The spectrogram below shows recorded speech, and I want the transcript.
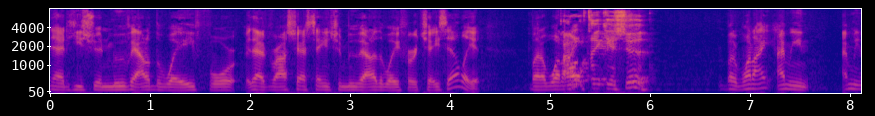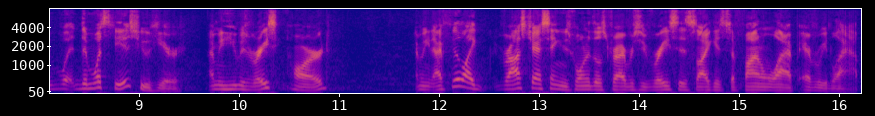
that he should move out of the way for that Ross Chastain should move out of the way for Chase Elliott. But what I don't I, think he should. But what I I mean I mean what, then what's the issue here? I mean he was racing hard. I mean I feel like Ross Chastain is one of those drivers who races like it's the final lap every lap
